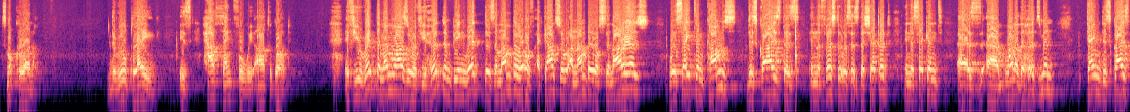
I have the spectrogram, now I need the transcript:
It's not corona. The real plague is how thankful we are to God. If you read the memoirs or if you heard them being read, there's a number of accounts or a number of scenarios where Satan comes disguised as, in the first it was as the shepherd, in the second as um, one of the herdsmen, came disguised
